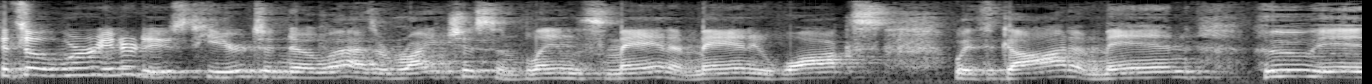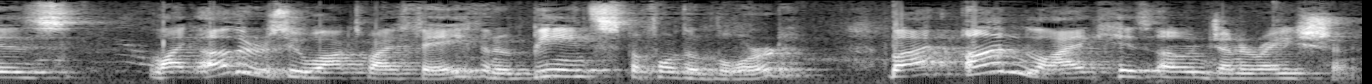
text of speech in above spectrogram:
And so we're introduced here to Noah as a righteous and blameless man, a man who walks with God, a man who is like others who walked by faith and obedience before the Lord, but unlike his own generation.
